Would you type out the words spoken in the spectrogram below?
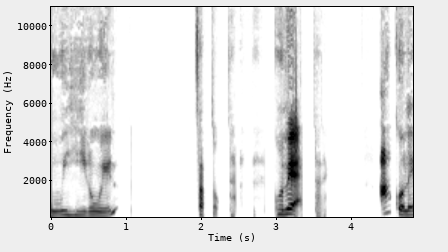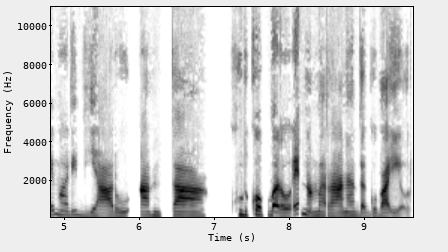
ಮೂವಿ ಹೀರೋಯಿನ್ ಸತ್ತೋಗ್ತಾರೆ. ಕೊಲೆ. ಆ ಕೊಲೆ ಮಾಡಿದ್ ಯಾರು ಅಂತ ಹುಡ್ಕೋಕ್ ಬರೋರೆ ನಮ್ಮ ರಾಣಾ ದಗುಬಾಯಿ ಅವರು.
